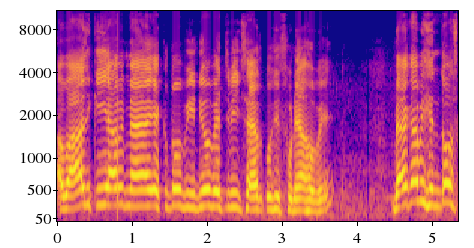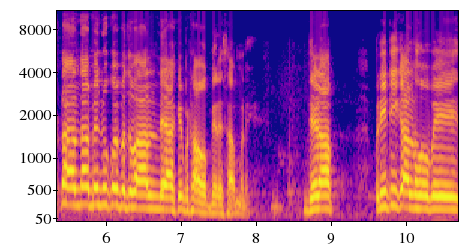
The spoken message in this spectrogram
ਆਵਾਜ਼ ਕੀ ਆ ਵੀ ਮੈਂ ਇੱਕ ਦੋ ਵੀਡੀਓ ਵਿੱਚ ਵੀ ਸ਼ਾਇਦ ਤੁਸੀਂ ਸੁਣਿਆ ਹੋਵੇ। ਮੈਂ ਕਿਹਾ ਵੀ ਹਿੰਦੁਸਤਾਨ ਦਾ ਮੈਨੂੰ ਕੋਈ ਵਿਦਵਾਨ ਲਿਆ ਕੇ ਬਿਠਾਓ ਮੇਰੇ ਸਾਹਮਣੇ। ਜਿਹੜਾ ਪੋਲੀਟੀਕਲ ਹੋਵੇ,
